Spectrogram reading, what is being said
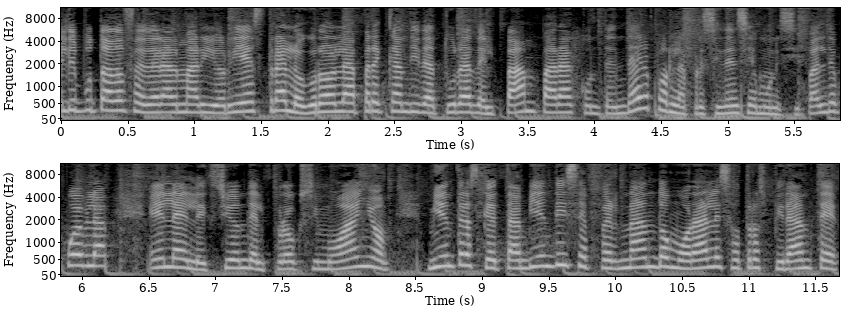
El diputado federal Mario Riestra logró la precandidatura del PAN para contender por la presidencia municipal de Puebla en la elección del próximo año, mientras que también dice Fernando Morales, otro aspirante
